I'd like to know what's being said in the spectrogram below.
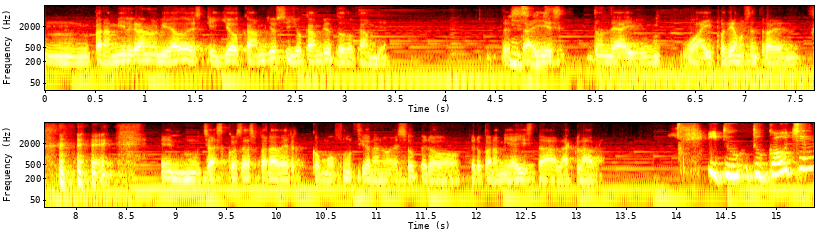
mm, para mí el gran olvidado es que yo cambio, si yo cambio, todo cambia. Entonces ahí es. donde hay, o ahí podríamos entrar en, en muchas cosas para ver cómo funciona ¿no? eso, pero, pero para mí ahí está la clave. Y tu, tu, coaching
